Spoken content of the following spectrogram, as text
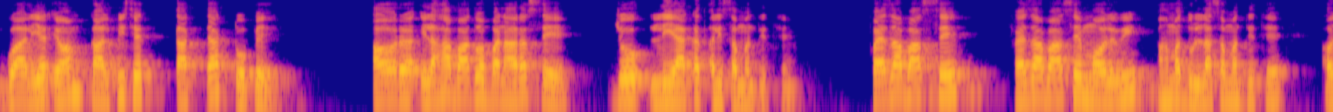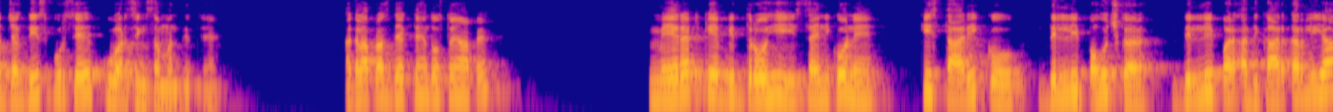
ग्वालियर एवं कालपी से तात्या टोपे और इलाहाबाद व बनारस से जो लियाकत अली संबंधित थे फैज़ाबाद से फैज़ाबाद से मौलवी अहमदुल्ला संबंधित थे और जगदीशपुर से कुंवर सिंह संबंधित थे अगला प्रश्न देखते हैं दोस्तों यहाँ पे। मेरठ के विद्रोही सैनिकों ने किस तारीख को दिल्ली पहुंचकर दिल्ली पर अधिकार कर लिया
